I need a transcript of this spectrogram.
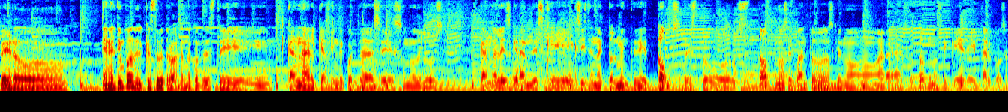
pero en el tiempo en el que estuve trabajando con este canal, que a fin de cuentas es uno de los canales grandes que existen actualmente de tops, de estos top no sé cuántos, que no harás, o top no sé qué, de tal cosa.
